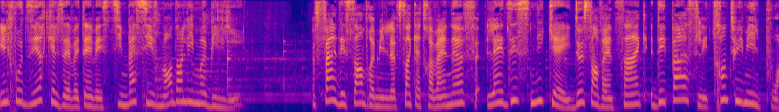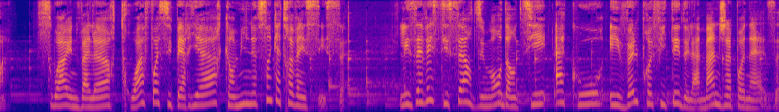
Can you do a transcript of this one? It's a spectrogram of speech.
Il faut dire qu'elles avaient investi massivement dans l'immobilier. Fin décembre 1989, l'indice Nikkei 225 dépasse les 38 000 points, soit une valeur trois fois supérieure qu'en 1986. Les investisseurs du monde entier accourent et veulent profiter de la manne japonaise.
